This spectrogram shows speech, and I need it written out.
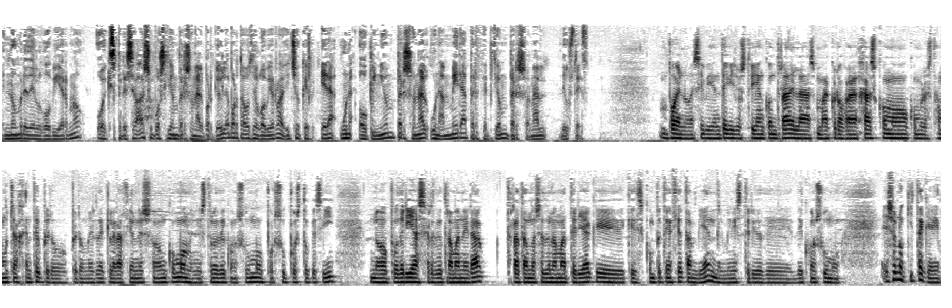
en nombre del gobierno o expresaba su posición personal? Porque hoy la portavoz del gobierno ha dicho que era una opinión personal, una mera percepción personal de usted. Bueno, es evidente que yo estoy en contra de las macrogranjas como, como lo está mucha gente, pero, pero mis declaraciones son como ministro de Consumo, por supuesto que sí. No podría ser de otra manera tratándose de una materia que, que es competencia también del Ministerio de, de Consumo. Eso no quita que,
